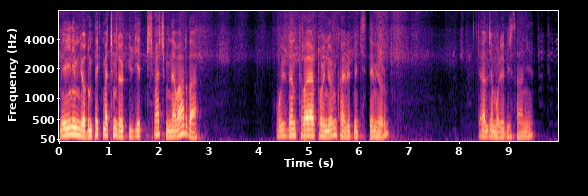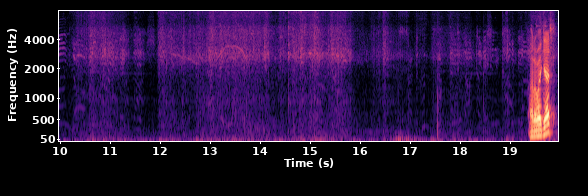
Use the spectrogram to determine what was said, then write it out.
main'im diyordum. Pek maçım da yok. 170 maç mı ne var da. O yüzden tryhard oynuyorum. Kaybetmek istemiyorum. Geleceğim oraya bir saniye. Araba gel.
